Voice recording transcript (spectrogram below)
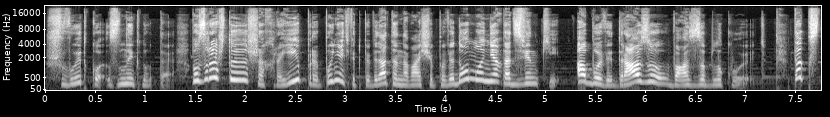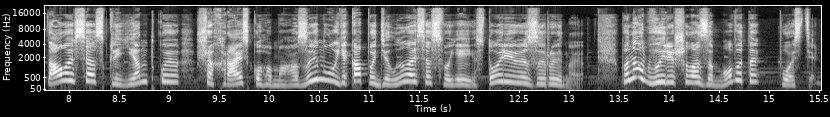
швидко зникнути. Бо, зрештою, шахраї припинять відповідати на ваші повідомлення та дзвінки або відразу вас заблокують. Так сталося з клієнткою шахрайського магазину, яка поділилася своєю історією з Іриною. Вона вирішила замовити постіль,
